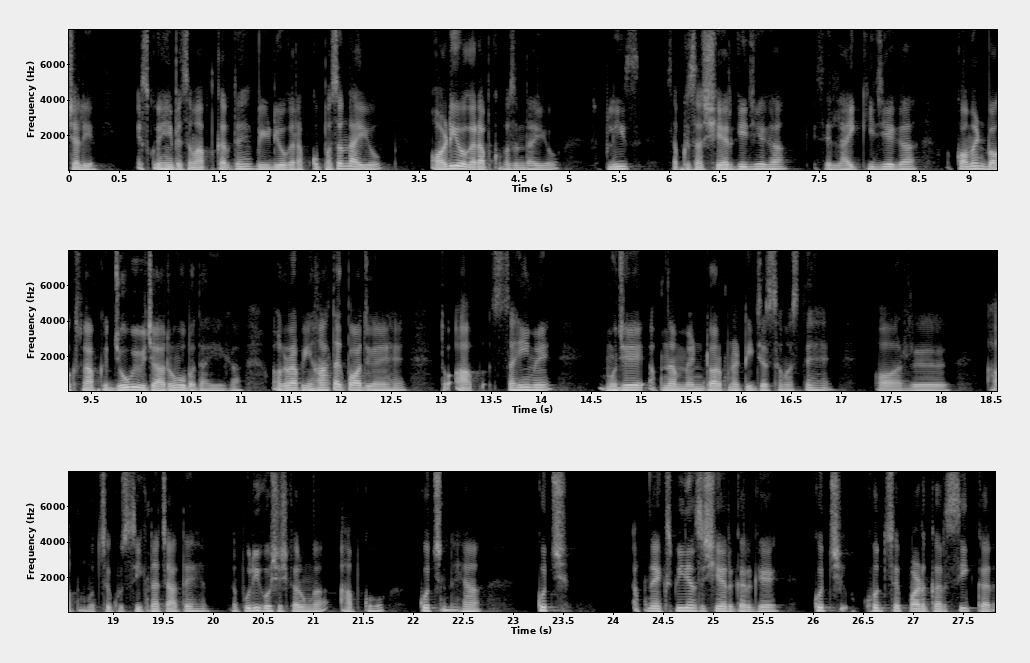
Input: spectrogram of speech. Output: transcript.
चलिए, इसको यहीं पे समाप्त करते हैं। वीडियो अगर आपको पसंद आई हो ऑडियो अगर आपको पसंद आई हो प्लीज़ सबके साथ शेयर कीजिएगा, इसे लाइक कीजिएगा और कमेंट बॉक्स में आपके जो भी विचार हों वो बताइएगा। अगर आप यहाँ तक पहुँच गए हैं तो आप सही में मुझे अपना मेंटोर, अपना टीचर समझते हैं और आप मुझसे कुछ सीखना चाहते हैं, मैं पूरी कोशिश करूँगा आपको कुछ नया, कुछ अपने एक्सपीरियंस शेयर करके, कुछ खुद से पढ़कर सीख कर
